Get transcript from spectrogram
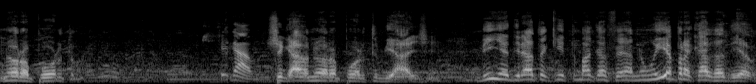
no aeroporto. Chegava? Chegava no aeroporto de viagem, vinha direto aqui tomar café, não ia para casa dele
